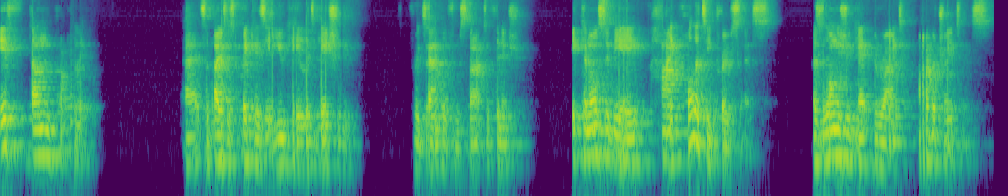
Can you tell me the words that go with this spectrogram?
if done properly. Uh, it's about as quick as a UK litigation for example, from start to finish. It can also be a high quality process as long as you get the right arbitrators.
